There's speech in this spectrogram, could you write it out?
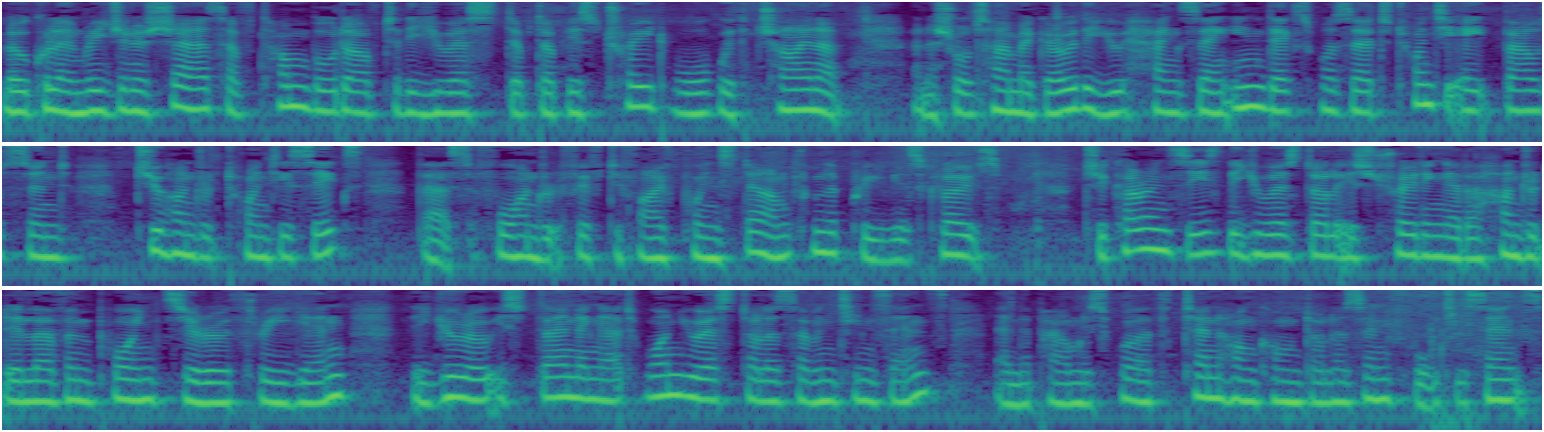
Local and regional shares have tumbled after the U.S. stepped up its trade war with China. And a short time ago, the Hang Seng Index was at 28,226. That's 455 points down from the previous close. To currencies, the U.S. dollar is trading at 111.03 yen. The euro is standing at 1 U.S. dollar 17 cents, and the pound is worth 10 Hong Kong dollars and 40 cents.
